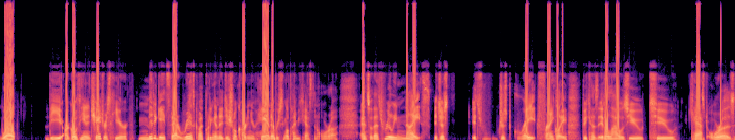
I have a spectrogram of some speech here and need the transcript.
Well, the Argothian Enchantress here mitigates that risk by putting an additional card in your hand every single time you cast an aura. And so that's really nice. It just it's just great, frankly, because it allows you to cast auras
